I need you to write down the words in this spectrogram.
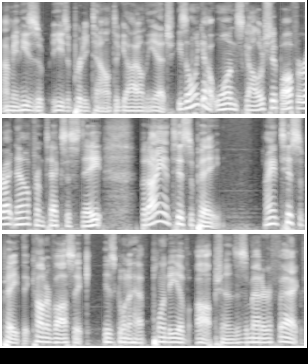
I mean, he's a, he's a pretty talented guy on the edge. He's only got one scholarship offer right now from Texas State, but I anticipate I anticipate that Connor Vasek is going to have plenty of options. As a matter of fact,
